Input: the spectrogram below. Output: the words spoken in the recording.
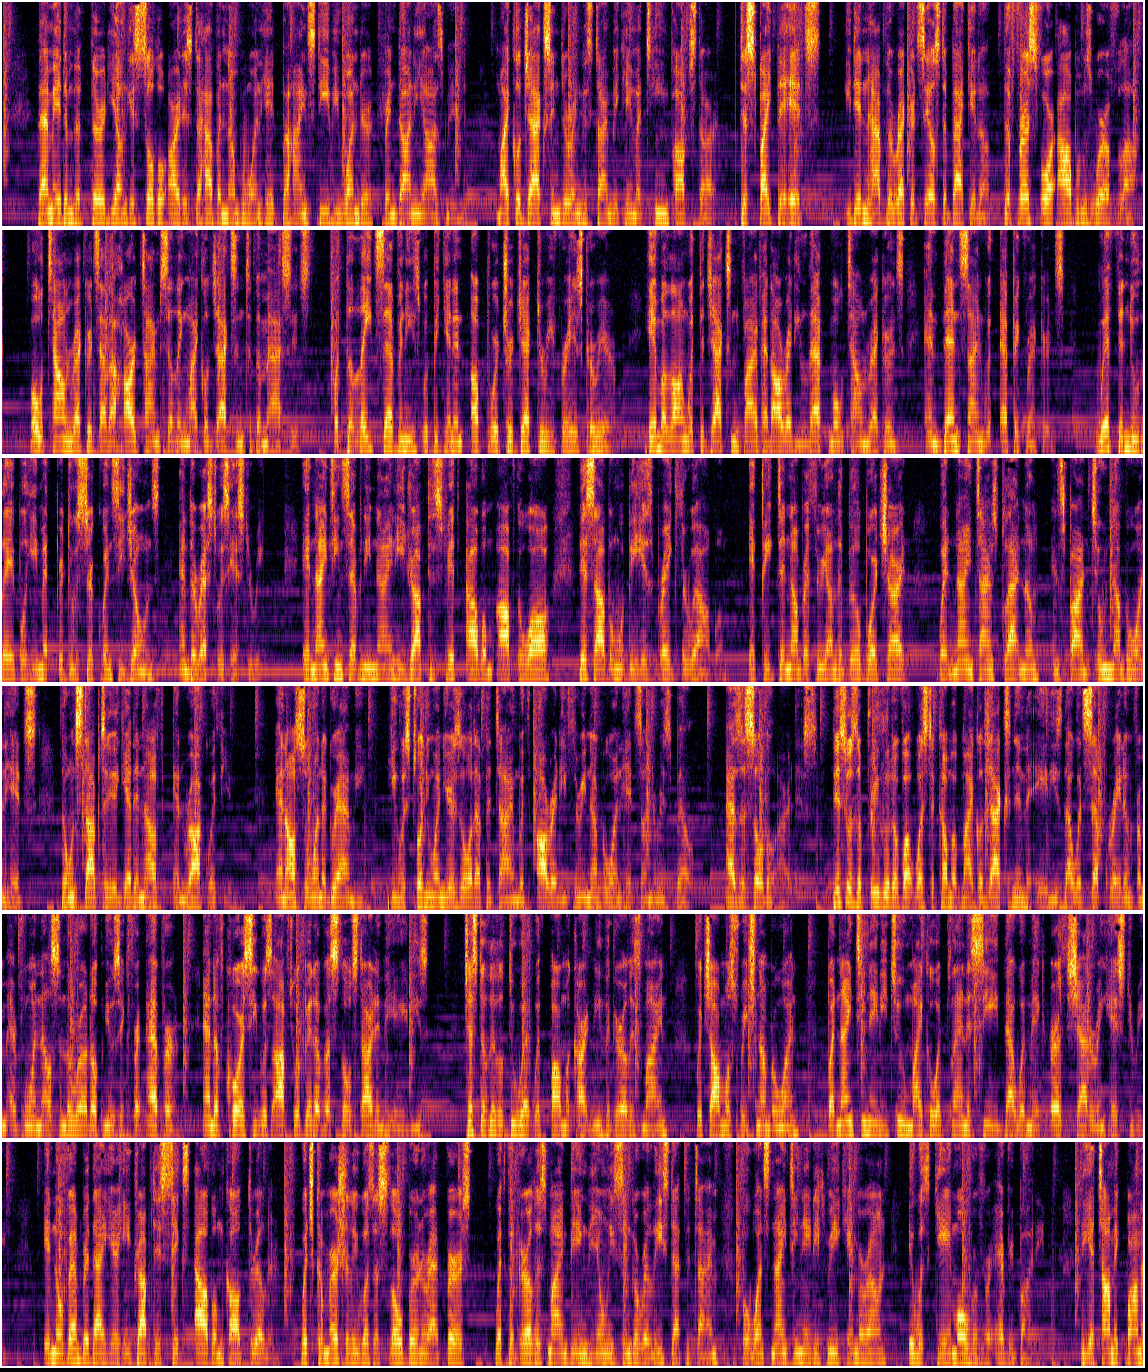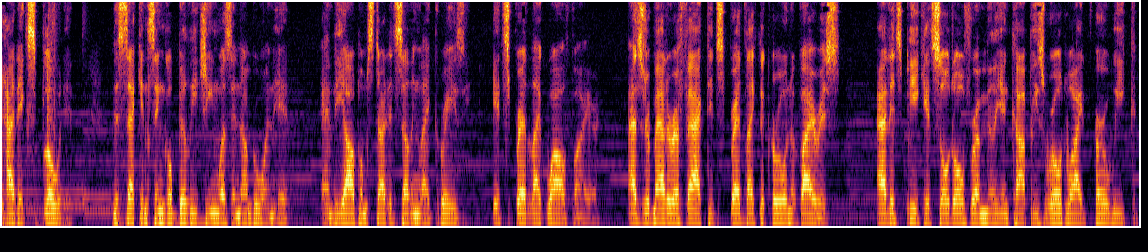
That made him the third youngest solo artist to have a number one hit behind Stevie Wonder and Donny Osmond. Michael Jackson during this time became a teen pop star. Despite the hits, he didn't have the record sales to back it up. The first four albums were a flop. Motown Records had a hard time selling Michael Jackson to the masses, but the late 70s would begin an upward trajectory for his career. Him, along with the Jackson 5, had already left Motown Records and then signed with Epic Records. With the new label, he met producer Quincy Jones, and the rest was history. In 1979, he dropped his fifth album, Off the Wall. This album would be his breakthrough album. It peaked at number three on the Billboard chart, went nine times platinum, and spawned two number one hits don't Stop Till You Get Enough, and Rock With You. And also won a Grammy. He was 21 years old at the time with already three number one hits under his belt as a solo artist. This was a prelude of what was to come of Michael Jackson in the 80s that would separate him from everyone else in the world of music forever. And of course, he was off to a bit of a slow start in the 80s. Just a little duet with Paul McCartney, The Girl Is Mine, which almost reached number one. But 1982, Michael would plant a seed that would make earth shattering history. In November that year, he dropped his sixth album called Thriller, which commercially was a slow burner at first, with The Girl Is Mine being the only single released at the time. But once 1983 came around, it was game over for everybody. The atomic bomb had exploded. The second single, Billie Jean, was a number one hit, and the album started selling like crazy. It spread like wildfire. As a matter of fact, it spread like the coronavirus. At its peak, it sold over a million copies worldwide per week.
